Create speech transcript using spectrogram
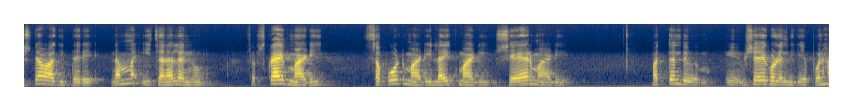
ಇಷ್ಟವಾಗಿದ್ದರೆ ನಮ್ಮ ಈ ಚಾನಲನ್ನು ಸಬ್ಸ್ಕ್ರೈಬ್ ಮಾಡಿ. ಸಪೋರ್ಟ್ ಮಾಡಿ ಲೈಕ್ ಮಾಡಿ ಶೇರ್ ಮಾಡಿ ಮತ್ತೊಂದು ವಿಷಯಗಳೊಂದಿಗೆ ಪುನಃ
